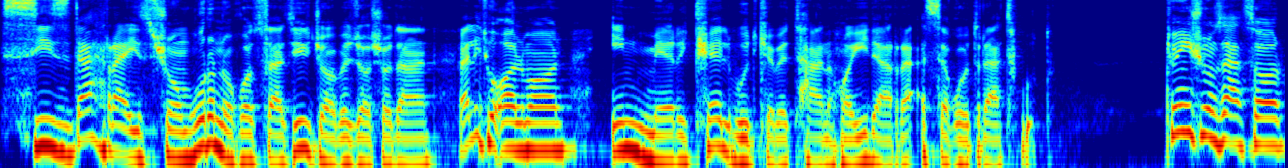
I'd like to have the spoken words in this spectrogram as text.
13 رئیس جمهور و نخست وزیر جابجا شدن ولی تو آلمان این مرکل بود که به تنهایی در رأس قدرت بود. تو این 16 سال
